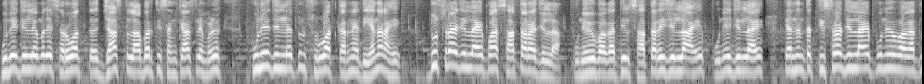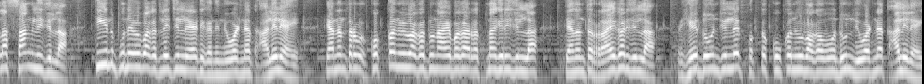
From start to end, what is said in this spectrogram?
पुणे जिल्ह्यामध्ये सर्वात जास्त लाभार्थी संख्या असल्यामुळे पुणे जिल्ह्यातून सुरुवात करण्यात येणार आहे. दुसरा जिल्हा आहे पहा सातारा जिल्हा. पुणे विभागातील सातारा जिल्हा आहे पुणे जिल्हा आहे. त्यानंतर तिसरा जिल्हा आहे पुणे विभागातला सांगली जिल्हा. तीन पुणे विभागातले जिल्हे या ठिकाणी निवडण्यात आलेले आहे. त्यानंतर कोकण विभागातून आहे बघा रत्नागिरी जिल्हा. त्यानंतर रायगड जिल्हा. तर हे दोन जिल्हे फक्त कोकण विभागामधून निवडण्यात आलेले आहे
